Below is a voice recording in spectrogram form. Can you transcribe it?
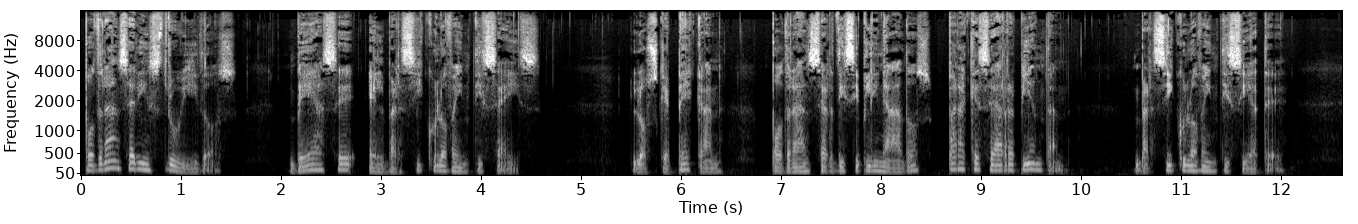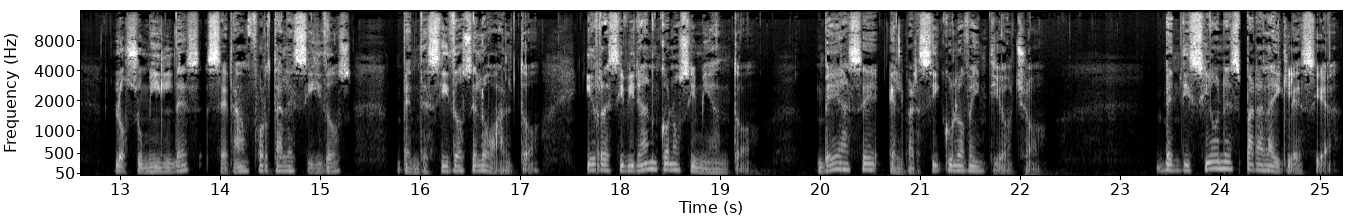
podrán ser instruidos. Véase el versículo 26. Los que pecan podrán ser disciplinados para que se arrepientan Versículo 27. Los humildes serán fortalecidos, bendecidos de lo alto, y recibirán conocimiento. Véase el versículo 28. Bendiciones para la iglesia.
